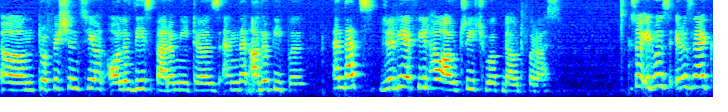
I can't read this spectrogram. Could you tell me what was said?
um, proficiency on all of these parameters and then other people. And that's really, I feel, how outreach worked out for us. So it was, it was like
